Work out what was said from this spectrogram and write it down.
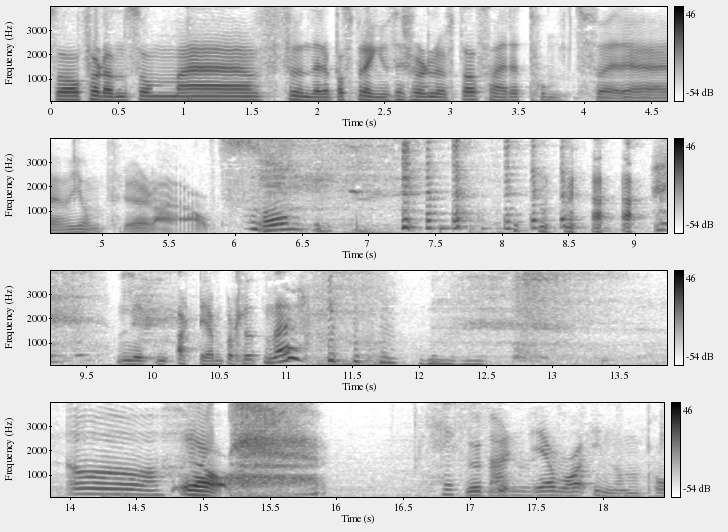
Så for dem som eh, funderer på å sprenge seg sjøl i lufta, så er det tomt for eh, jomfruer, da, altså. en liten artig en på slutten der. Åh, Ja. Du, vet, jeg var innom på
